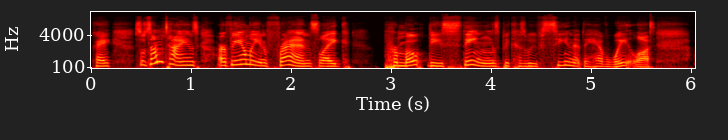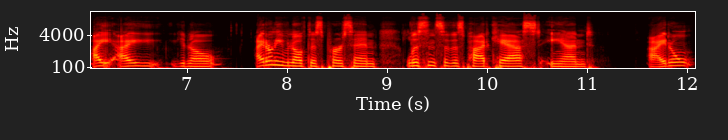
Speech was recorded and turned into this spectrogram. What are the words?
Okay. So sometimes our family and friends like promote these things because we've seen that they have weight loss. I, I, you know, I don't even know if this person listens to this podcast and I don't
